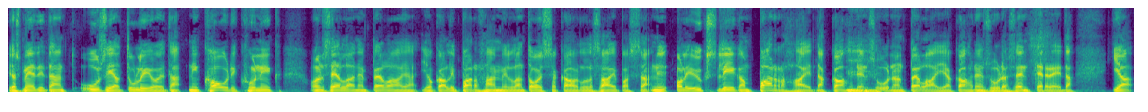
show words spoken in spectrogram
jos mietitään uusia tulijoita, niin Cody Kunik on sellainen pelaaja, joka oli parhaimmillaan toissa kaudella Saipassa. Niin oli yksi liikan parhaita kahden mm. suunnan pelaajia, kahden suunnan senttereitä. Ja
